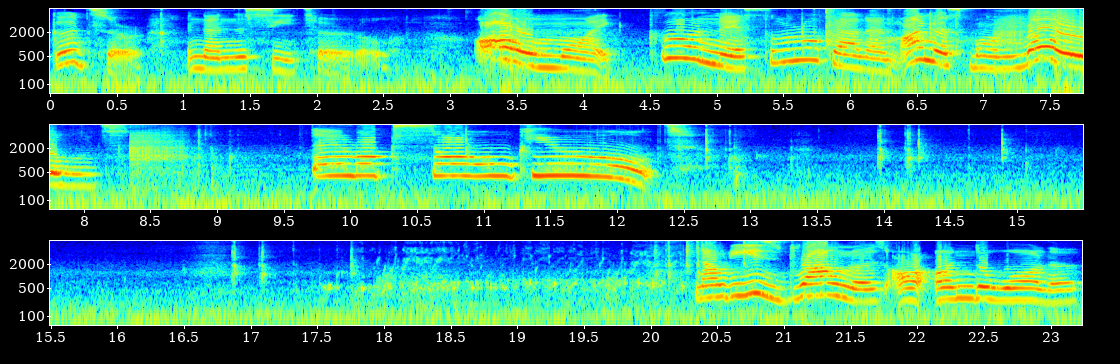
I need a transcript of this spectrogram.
good, sir. And then the sea turtle. Oh my goodness, look at them. I just spawned loads. They look so cute. Now these drowners are underwater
